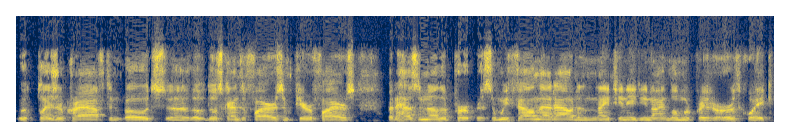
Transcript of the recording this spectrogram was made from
with pleasure craft and boats, uh, th those kinds of fires and fires, but it has another purpose. And we found that out in the 1989 Loma Prieta earthquake.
